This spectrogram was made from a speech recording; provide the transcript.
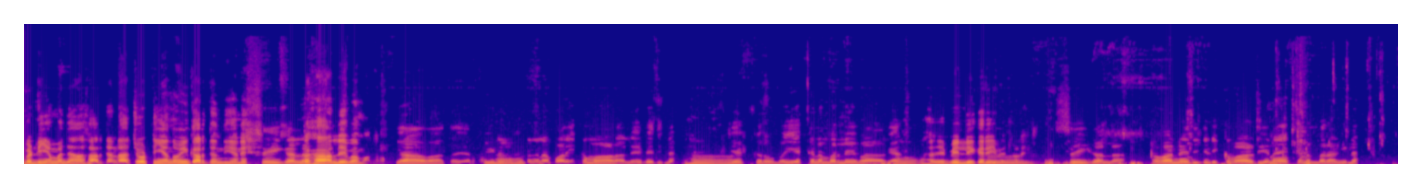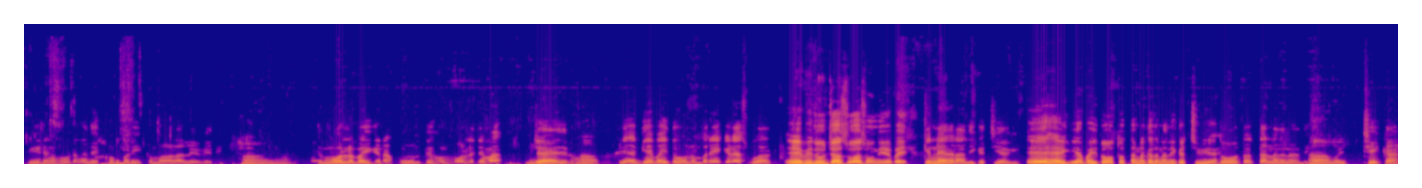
ਵੱਡੀਆਂ ਮੱਝਾਂ ਦਾ ਸਰ ਜਾਂਦਾ ਝੋਟੀਆਂ ਤੋਂ ਹੀ ਕਰ ਜਾਂਦੀਆਂ ਨੇ। ਸਹੀ ਗੱਲ ਆ। ਦਿਖਾ ਲੇਵਾ ਮਗਰੋਂ। ਕੀ ਬਾਤ ਆ ਯਾਰ ਫੀਡਿੰਗ ਫੂਡਿੰਗ ਨਾਲ ਬਾਲੀ ਕਮਾਲ ਆ ਲੇਵੇ ਦੀ ਲੈ। ਹਾਂ। ਚੈੱਕ ਕਰੋ ਬਈ ਇੱਕ ਨੰਬਰ ਲੇਵਾ ਆ ਗਿਆ। ਹਜੇ ਬੇਲੀ ਕਰੀ ਵੇ ਨਾਲੇ ਸਹੀ ਗੱਲ ਆ। ਹਵਾਨੇ ਦੀ ਜਿਹੜੀ ਕੁਆਲਿਟੀ ਹੈ ਨਾ ਇੱਕ ਨੰਬਰ ਆ ਗਈ ਲੈ। ਫੀਡਿੰਗ ਫੂਡਿੰਗ ਦੇਖੋ ਬੜੀ ਕਮਾਲ ਆ ਲੇਵੇ ਦੀ। ਹਾਂ। ਤੇ ਮੁੱਲ ਬਾਈ ਕਹਿੰਦਾ ਫੋਨ ਤੇ ਹੋ ਮੁੱਲ ਜਮਾ ਜਾਇਜ਼ ਰਹੋ ਹਾਂ। ਤੇ ਅੱਗੇ ਬਾਈ ਦੋ ਨੰਬਰ ਇਹ ਕਿਹੜਾ ਸੂਆ? ਇਹ ਵੀ ਦੂਜਾ ਸੂਆ ਸੁੰਦੀ ਹੈ ਬਾਈ। ਕਿੰਨੇ ਦਿਨਾਂ ਦੀ ਕੱਚੀ ਆ ਗਈ? ਇਹ ਹੈਗੀ ਆ ਬਾਈ ਦੋ ਤੋਂ ਤਿੰਨ ਦਿਨਾਂ ਦੀ ਕੱਚੀ ਹੈ। ਦੋ ਤੋਂ ਤਿੰਨ ਦਿਨਾਂ ਦੀ। ਹਾਂ ਬਾਈ। ਠੀਕ ਆ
